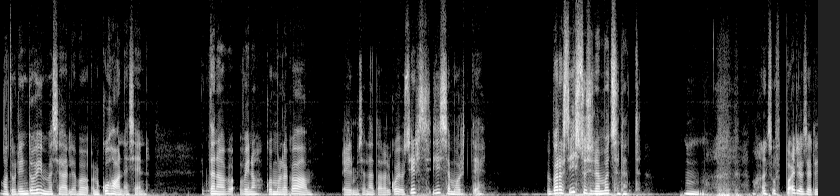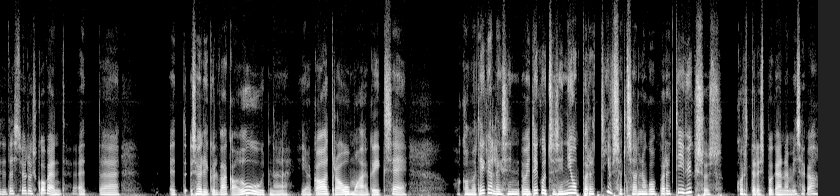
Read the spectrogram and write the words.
ma tulin toime seal ja ma no, kohanesin et täna või noh, kui mulle ka eelmisel nädalal koju sisse, sisse murti, ma pärast istusin ja mõtlesin, et hmm, ma olen suht palju selliseid asju elus kogenud, et et see oli küll väga õudne ja ka trauma ja kõik see, aga ma tegelesin või tegutsesin nii operatiivselt seal nagu operatiivüksus korterist põgenemisega.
